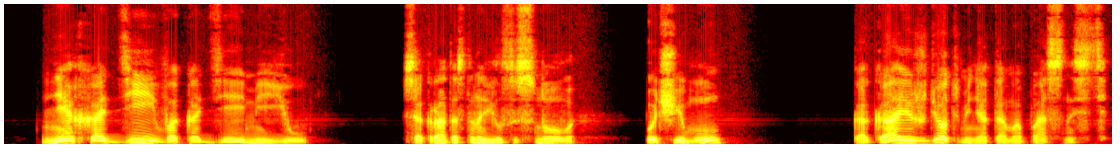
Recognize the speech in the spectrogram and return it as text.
— «Не ходи в академию!» Сократ остановился снова. «Почему? Какая ждет меня там опасность?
